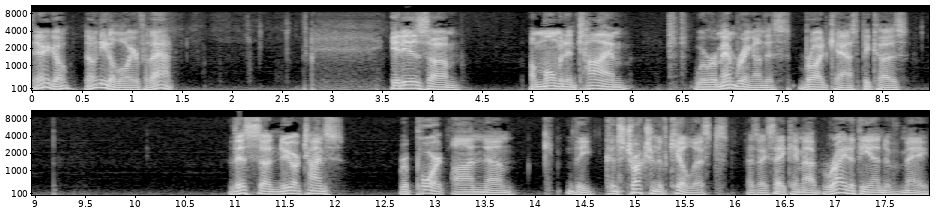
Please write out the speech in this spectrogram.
There you go. Don't need a lawyer for that. It is um, a moment in time we're remembering on this broadcast because this uh, New York Times report on um, the construction of kill lists, as I say, came out right at the end of May.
